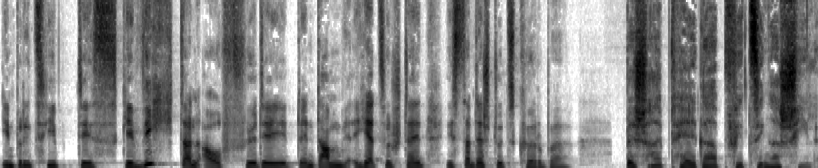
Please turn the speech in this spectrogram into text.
im Prinzip das Gewicht dann auch für die, den Damm herzustellen, ist dann der Stützkörper. Beschreibt Helga Pfitzinger-Schiele.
